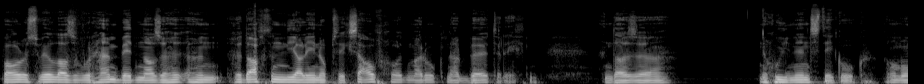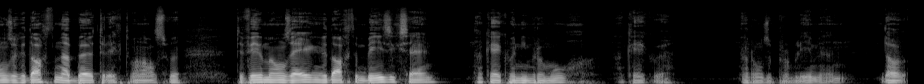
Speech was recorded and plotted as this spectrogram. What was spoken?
Paulus wil dat ze voor hem bidden, dat ze hun, gedachten niet alleen op zichzelf houden, maar ook naar buiten richten. En dat is uh, een goede insteek ook. Om onze gedachten naar buiten richten. Want als we te veel met onze eigen gedachten bezig zijn, dan kijken we niet meer omhoog. Dan kijken we naar onze problemen. En dat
